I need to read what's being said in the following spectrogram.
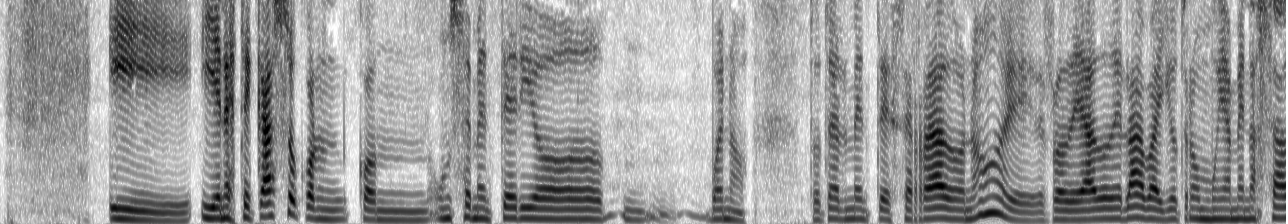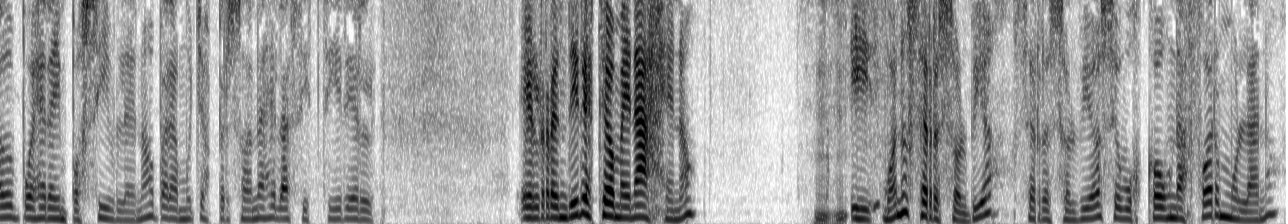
y, y en este caso con, con un cementerio, mm, bueno, totalmente cerrado, ¿no? Eh, rodeado de lava y otro muy amenazado, pues era imposible, ¿no? Para muchas personas el asistir, el, el rendir este homenaje, ¿no? Y bueno, se resolvió, se resolvió, se buscó una fórmula, ¿no?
